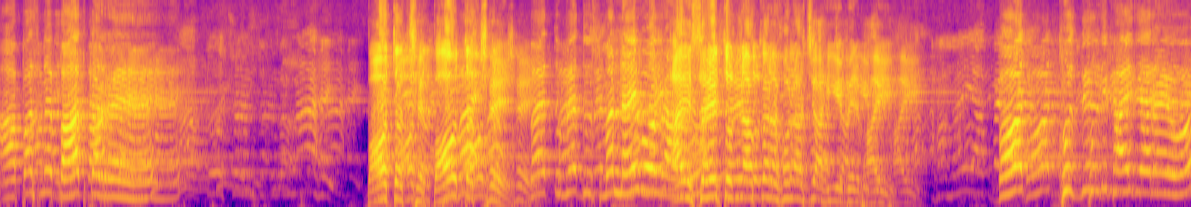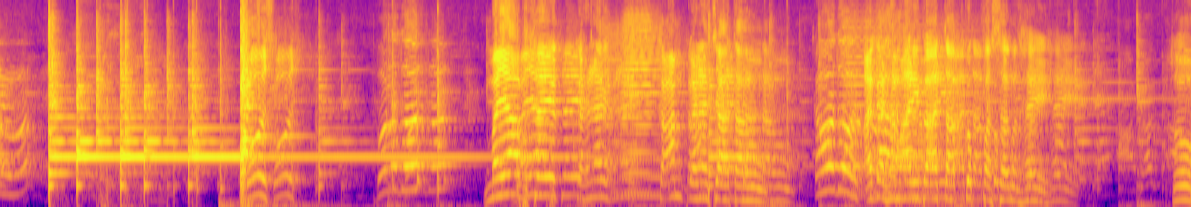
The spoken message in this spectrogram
आपस में बात कर रहे हैं। बहुत अच्छे बहुत अच्छे। मैं तुम्हें दुश्मन नहीं बोल रहा हूँ। ऐसे ही तो नौकर होना चाहिए मेरे भाई। बहुत खुश दिल दिखाई दे रहे हो। दोस्त बोलो दोस्त। मैं आपसे एक कहना काम कहना चाहता हूँ। कहो दोस्त। अगर हमारी बात आपको पसंद है तो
